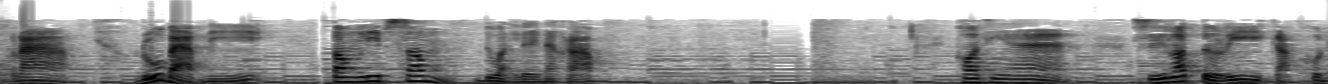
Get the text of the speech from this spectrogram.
คลาภรู้แบบนี้ต้องรีบซ่อมด่วนเลยนะครับ ข้อที่ 5 ซื้อลอตเตอรี่กับคน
